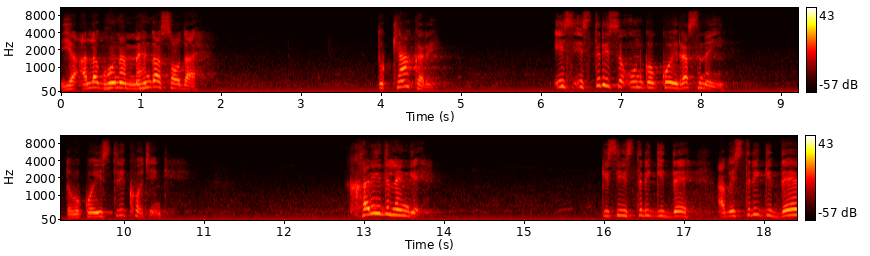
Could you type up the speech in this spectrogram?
या अलग होना महँगा सौदा है तो क्या करें? इस स्त्री से उनको कोई रस नहीं तो वो कोई स्त्री खोजेंगे, खरीद लेंगे। किसी स्त्री की देह, अब स्त्री की देह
